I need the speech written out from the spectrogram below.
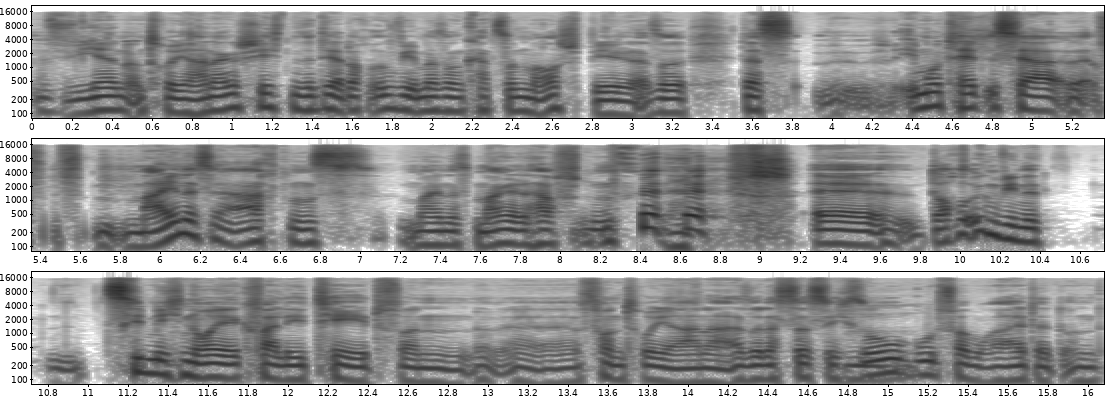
Viren- und Trojaner-Geschichten sind ja doch irgendwie immer so ein Katz-und-Maus-Spiel. Also das Emotet ist ja meines Erachtens, meines mangelhaften, äh, doch irgendwie eine ziemlich neue Qualität von, äh, von Trojaner. Also dass das sich so mhm. gut verbreitet und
